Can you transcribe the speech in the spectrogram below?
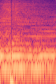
you.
